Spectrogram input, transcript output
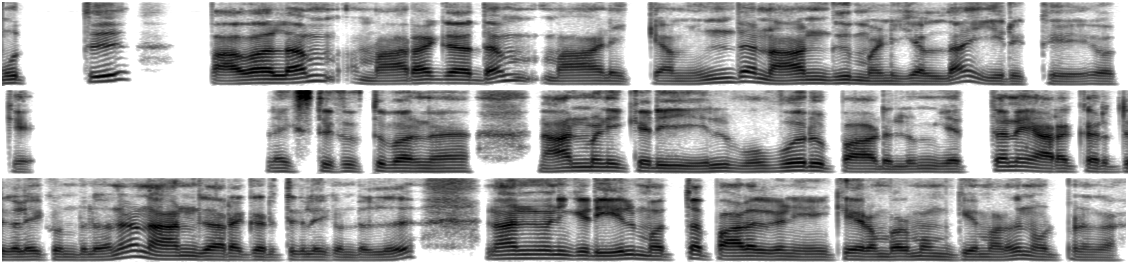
முத்து பவளம் மரகதம் மாணிக்கம். இந்த நான்கு மணிகள் தான் இருக்குது ஓகே. நெக்ஸ்ட்டு ஃபிஃப்த்து பாருங்கள் நான்மணிக்கடியில் ஒவ்வொரு பாடலும் எத்தனை அறக்கருத்துக்களை கொண்டுள்ளதுன்னா நான்கு அறக்கருத்துக்களை கொண்டுள்ளது. நான்மணிக்கடியில் மொத்த பாடல்களின் எண்ணிக்கை ரொம்ப ரொம்ப முக்கியமானது. நோட் பண்ணுங்கள்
